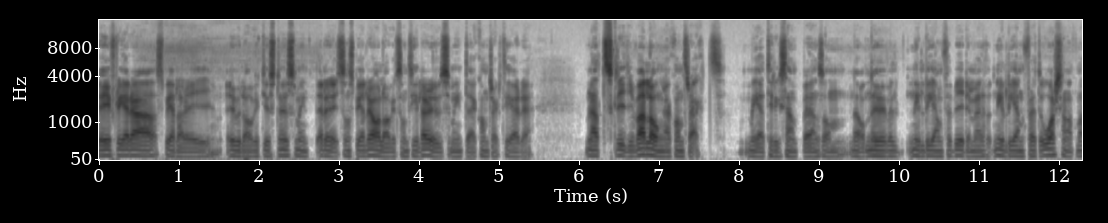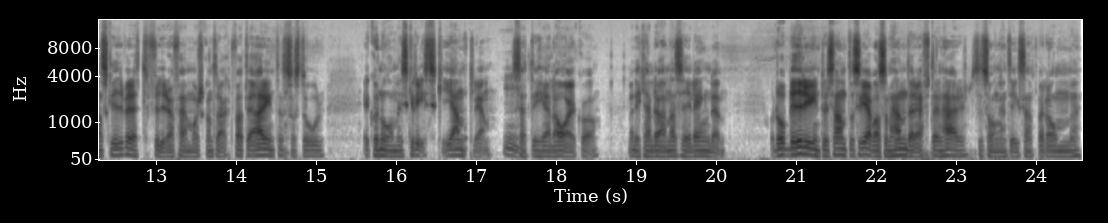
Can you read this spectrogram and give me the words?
vi har ju flera spelare i U-laget just nu som, inte, eller som spelar i A-laget som tillhör U som inte är kontrakterade. Men att skriva långa kontrakt med till exempel en sån, nu är väl Nildén förbi det, men Nildén för ett år sedan, att man skriver ett 4-5 års kontrakt för att det är inte en så stor ekonomisk risk egentligen, mm. sett i hela AIK. Men det kan löna sig i längden. Och då blir det ju intressant att se vad som händer efter den här säsongen till exempel, om,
